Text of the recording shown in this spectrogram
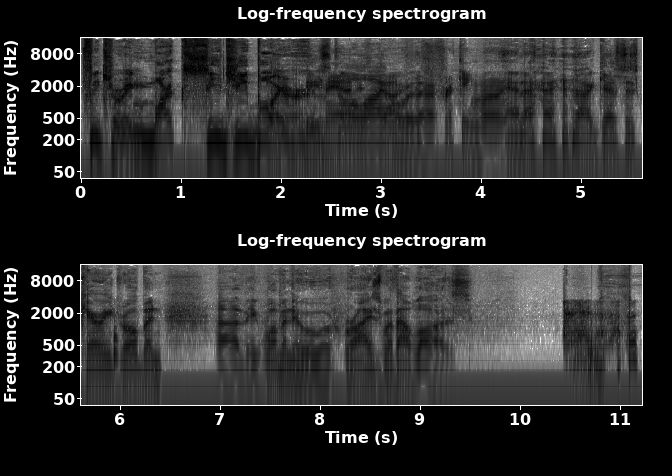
Featuring Mark C.G. Boyer. He's still alive over there. Freaking mind. And, and our guest is Kerrie Droban, uh, the woman who rides with outlaws.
